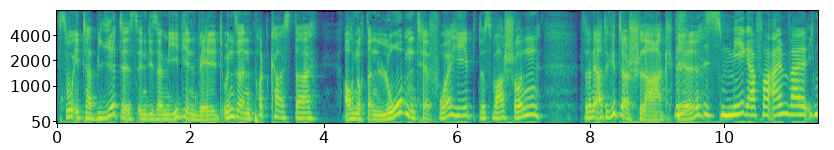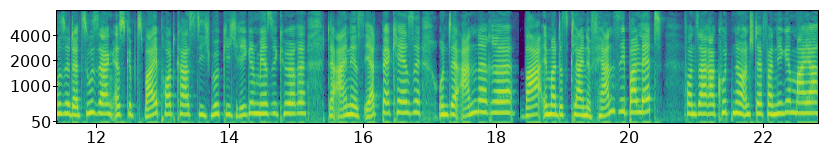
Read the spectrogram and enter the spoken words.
so etabliert ist in dieser Medienwelt, unseren Podcast da auch noch dann lobend hervorhebt, das war schon so eine Art Ritterschlag, gell? Das ist mega, vor allem, weil ich muss ja dazu sagen, es gibt zwei Podcasts, die ich wirklich regelmäßig höre. Der eine ist Erdbeerkäse und der andere war immer das kleine Fernsehballett von Sarah Kuttner und Stefan Niggemeier.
